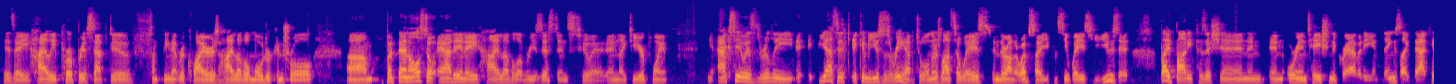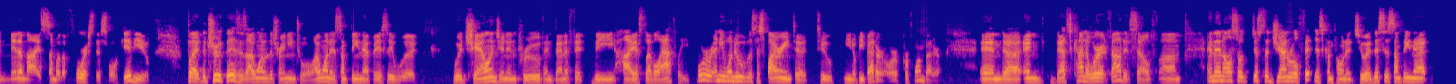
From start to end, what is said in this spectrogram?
is a highly proprioceptive, something that requires high level motor control. Um, but then also add in a high level of resistance to it. And like to your point, Axio is really, it, yes, it, it, can be used as a rehab tool. And there's lots of ways, and they're on their website. You can see ways you use it by body position and, and orientation to gravity and things like that can minimize some of the force this will give you. But the truth is, is I wanted the training tool. I wanted something that basically would would challenge and improve and benefit the highest level athlete or anyone who was aspiring to to you know be better or perform better. And uh, and that's kind of where it found itself. Um, and then also just a general fitness component to it. This is something that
